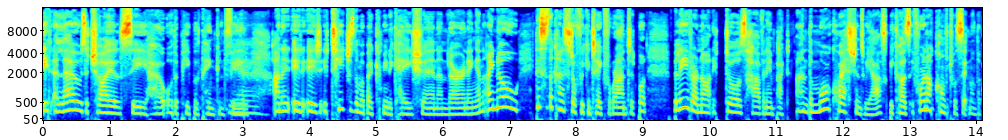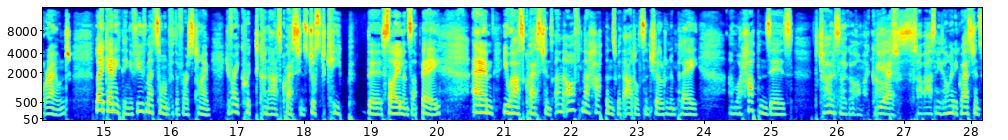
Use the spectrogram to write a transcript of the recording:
it allows a child see how other people think and feel. Yeah. and it, it, it, it teaches them about communication and learning. And i know this is the kind of stuff we can take for granted but believe it or not it does have an impact. And the more questions we ask because if we're not comfortable sitting on the ground like anything if you've met someone for the first time you're very quick to kind of ask questions just to keep the silence at bay um, you ask questions. And often that happens with adults and children in play. And what happens is the child is like oh my god Yes. stop asking me so many questions.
